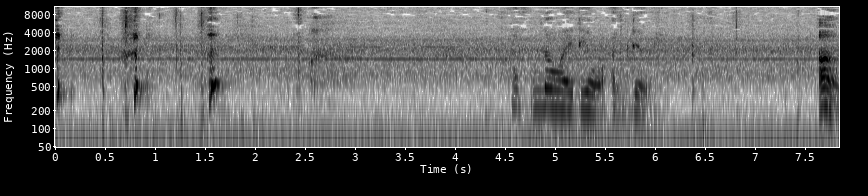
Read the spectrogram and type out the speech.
I have no idea what I'm doing. Oh.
